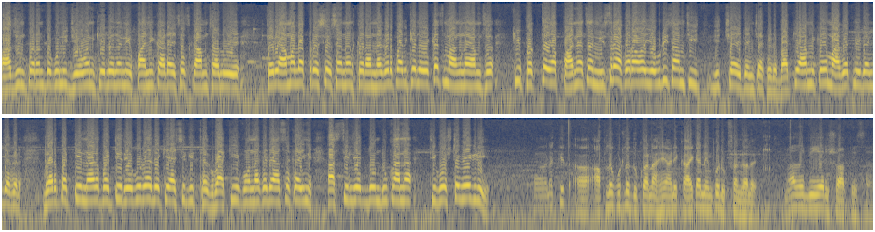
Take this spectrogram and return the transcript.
अजूनपर्यंत कोणी जेवण केलेलं नाही पाणी काढायचंच काम चालू आहे. तरी आम्हाला प्रशासनानं करा. नगरपालिकेला एकच मागणं आहे आमचं की फक्त या पाण्याचा निचरा करावा एवढीच आमची इच्छा आहे त्यांच्याकडे. बाकी आम्ही काही मागत नाही त्यांच्याकडे. घरपट्टी नळपट्टी रेग्युलर की अशी की ठग. बाकी कोणाकडे असं काही नाही. असतील एक दोन दुकानं ती गोष्ट वेगळी. नक्कीच आपलं कुठलं दुकान आहे आणि काय काय नेमकं नुकसान झालं आहे माझं बिअर शॉप आहे सर.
